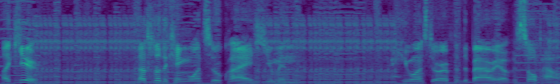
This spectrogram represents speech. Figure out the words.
Like you! That's what the king wants to acquire a human. He wants to open the barrier of his soul power.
